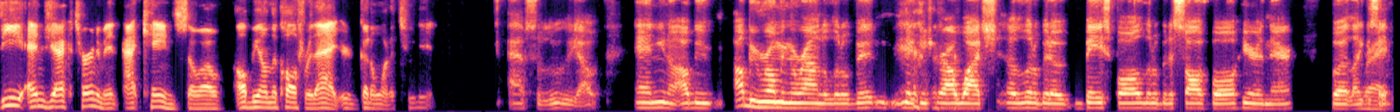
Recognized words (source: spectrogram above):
the NJAC tournament at Kean. So uh, I'll be on the call for that. You're going to want to tune in. Absolutely, I'll, and you know I'll be I'll be roaming around a little bit, making sure I watch a little bit of baseball, a little bit of softball here and there. But like right. I said,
